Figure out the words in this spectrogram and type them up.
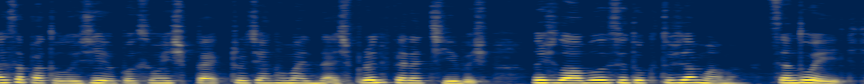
Essa patologia possui um espectro de anormalidades proliferativas nos lóbulos e ductos da mama, sendo eles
